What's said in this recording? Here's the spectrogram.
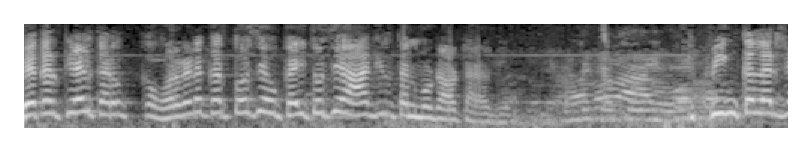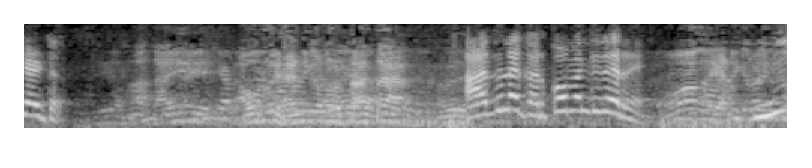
ಬೇಕಾದ್ರೆ ಕೇಳಿ ಕರ್ ಹೊರಗಡೆ ಕರ್ ತೋರಿಸಿ ಅವ್ ಕೈ ತೋರಿಸಿ ಆಗಿರ್ತಾನ ಬಿಡು ಆಟ ಆಗ್ಲಿ ಪಿಂಕ್ ಕಲರ್ ಶರ್ಟ್ ಅದನ್ನ ಕರ್ಕೊಂಡ್ ಬಂದಿದ್ದಾರೆ. ನೀ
